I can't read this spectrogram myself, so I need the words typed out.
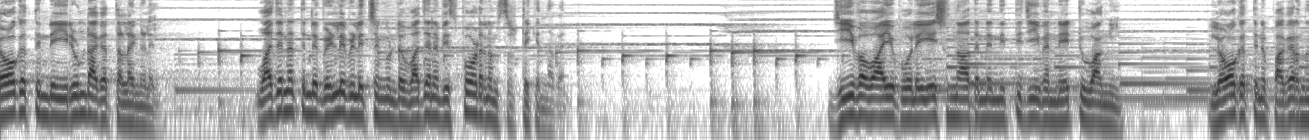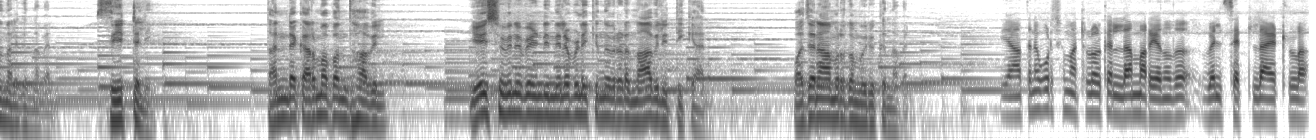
ലോകത്തിന്റെ ഇരുണ്ടകത്തളങ്ങളിൽ വചനത്തിന്റെ വെള്ളി വെളിച്ചം കൊണ്ട് വചന വിസ്ഫോടനം സൃഷ്ടിക്കുന്നവൻ. ജീവവായു പോലെ യേശുനാഥന്റെ നിത്യജീവൻ ഏറ്റുവാങ്ങി ലോകത്തിന് പകർന്നു നൽകുന്നവൻ സീറ്റലി. തന്റെ കർമ്മപന്ഥാവിൽ യേശുവിന് വേണ്ടി നിലവിളിക്കുന്നവരുടെ നാവിലിറ്റിക്കാൻ വചനാമൃതം ഒരുക്കുന്നവൻ. യാത്രനെക്കുറിച്ച് മറ്റുള്ളവർക്കെല്ലാം അറിയുന്നത് വെൽ സെറ്റിൽഡായിട്ടുള്ള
